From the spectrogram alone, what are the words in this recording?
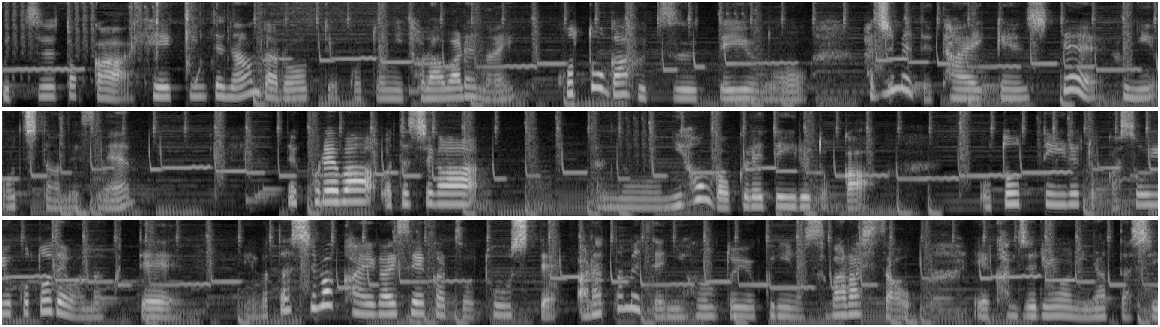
普通とか平均って何だろうっていうことにとらわれないことが普通っていうのを初めて体験して腑に落ちたんですね。でこれは私があの日本が遅れているとか劣っているとかそういうことではなくて私は海外生活を通して改めて日本という国の素晴らしさを感じるようになったし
